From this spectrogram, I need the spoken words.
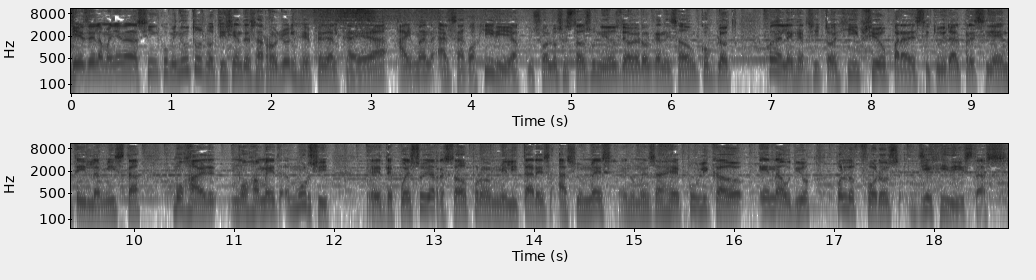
10 de la mañana, 5 minutos, noticia en desarrollo. El jefe de Al Qaeda, Ayman al-Zawahiri, acusó a los Estados Unidos de haber organizado un complot con el ejército egipcio para destituir al presidente islamista Mohamed, Mursi, eh, depuesto y arrestado por militares hace un mes, en un mensaje publicado en audio por los foros yihadistas.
